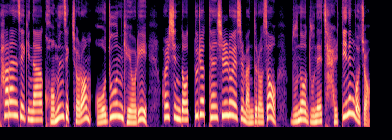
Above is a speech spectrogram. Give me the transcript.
파란색이나 검은색처럼 어두운 계열이 훨씬 더 뚜렷한 실루엣을 만들어서 문어 눈에 잘 띄는 거죠.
